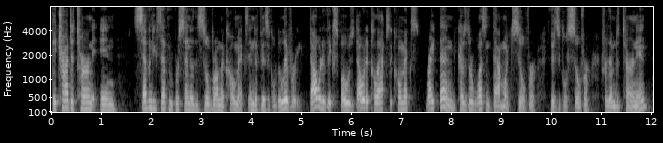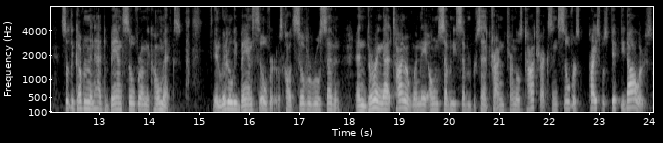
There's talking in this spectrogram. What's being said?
They tried to turn in 77% of the silver on the COMEX into physical delivery. That would have exposed, that would have collapsed the COMEX right then because there wasn't that much silver, physical silver, for them to turn in. So the government had to ban silver on the COMEX. It literally banned silver. It was called Silver Rule 7. And during that time of when they owned 77% trying to turn those contracts in, silver's price was $50.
